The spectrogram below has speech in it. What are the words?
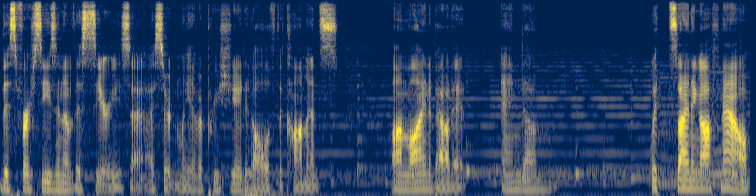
this first season of this series. I, I certainly have appreciated all of the comments online about it. And um, with signing off now,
